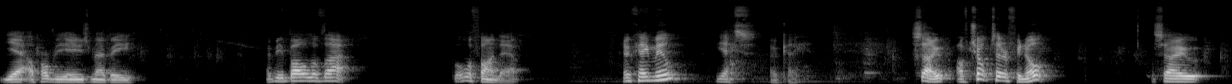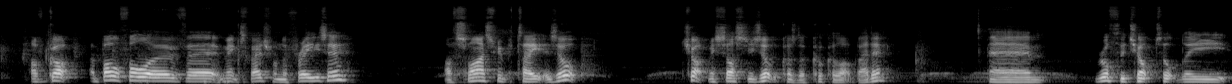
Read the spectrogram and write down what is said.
yeah, I'll probably use maybe maybe a bowl of that, but we'll find out. Okay, Mill? Yes, okay. So I've chopped everything up. So I've got a bowl full of uh, mixed veg from the freezer. I've sliced my potatoes up, chopped my sausages up because they'll cook a lot better. Um, roughly chopped up the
